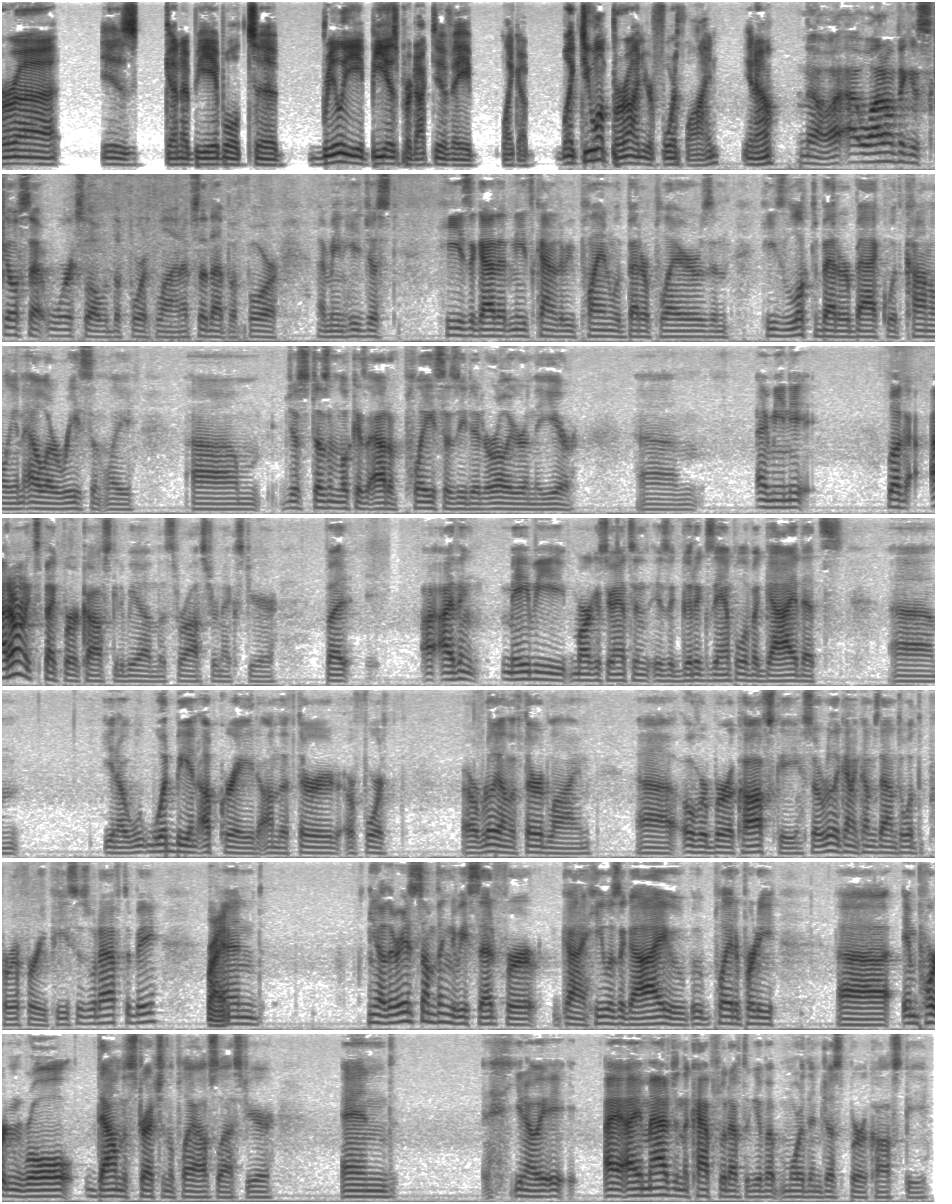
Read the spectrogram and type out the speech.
Burra is gonna be able to really be as productive a like a like. Do you want Burra on your fourth line? You know. No, I, I well, I don't think his skill set works well with the fourth line. I've said that before. I mean, he just he's a guy that needs kind of to be playing with better players, and he's looked better back with Connolly and Eller recently. Um, just doesn't look as out of place as he did earlier in the year. Um, I mean, it, Look, I don't expect Burakovsky to be on this roster next year, but I, think maybe Marcus Johansson is a good example of a guy that's, um, you know, would be an upgrade on the third or fourth, or really on the third line uh, over Burakovsky. So it really kind of comes down to what the periphery pieces would have to be. Right. And you know, there is something to be said for kind of he was a guy who, who played a pretty uh, important role down the stretch in the playoffs last year, and you know, it, I, I, imagine the Caps would have to give up more than just Burakovsky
